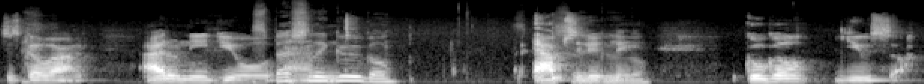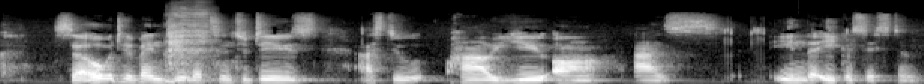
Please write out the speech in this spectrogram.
just go out. I don't need your. Especially Google. Absolutely. Google. Google, you suck. So over to Benji. let's introduce as to how you are as in the ecosystem.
